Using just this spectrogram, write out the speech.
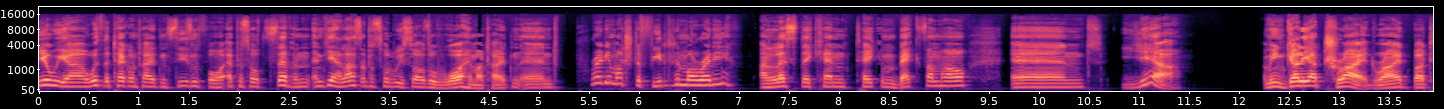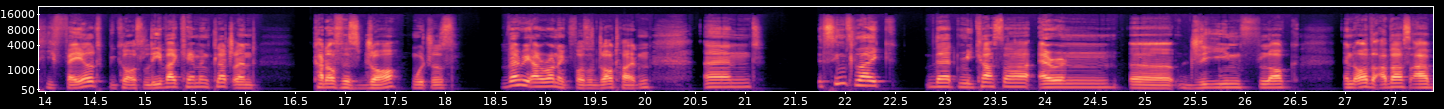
Here we are with Attack on Titan Season 4, Episode 7, and yeah, last episode we saw the Warhammer Titan and pretty much defeated him already, unless they can take him back somehow, and yeah. I mean, Galliard tried, right, but he failed because Levi came in clutch and cut off his jaw, which is very ironic for the Jaw Titan, and it seems like that Mikasa, Eren, uh, Jean, Floch, and all the others are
